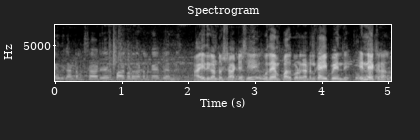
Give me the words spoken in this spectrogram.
ఐదు గంటలకు స్టార్ట్ చేసి పదకొండు గంటలకు అయిపోయింది. ఐదు గంటలు స్టార్ట్ చేసి ఉదయం పదకొండు గంటలకి అయిపోయింది. ఎన్ని ఎకరాలు?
